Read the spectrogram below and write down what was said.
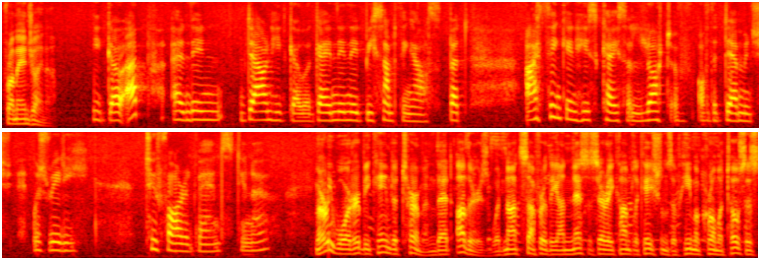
from angina. He'd go up and then down he'd go again, then there'd be something else. But I think in his case, a lot of, of the damage was really too far advanced, you know. Marie Warder became determined that others would not suffer the unnecessary complications of hemochromatosis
